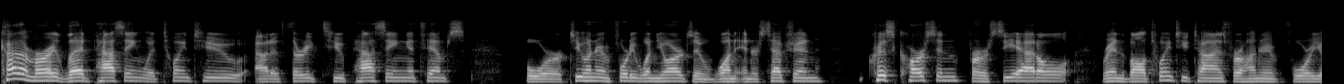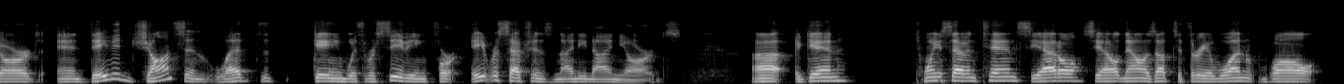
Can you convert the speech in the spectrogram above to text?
Kyler Murray led passing with 22 out of 32 passing attempts for 241 yards and one interception. Chris Carson for Seattle ran the ball 22 times for 104 yards, and David Johnson led the game with receiving for eight receptions, 99 yards. Uh, again, 27-10 Seattle. Seattle now is up to 3 and 1 while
